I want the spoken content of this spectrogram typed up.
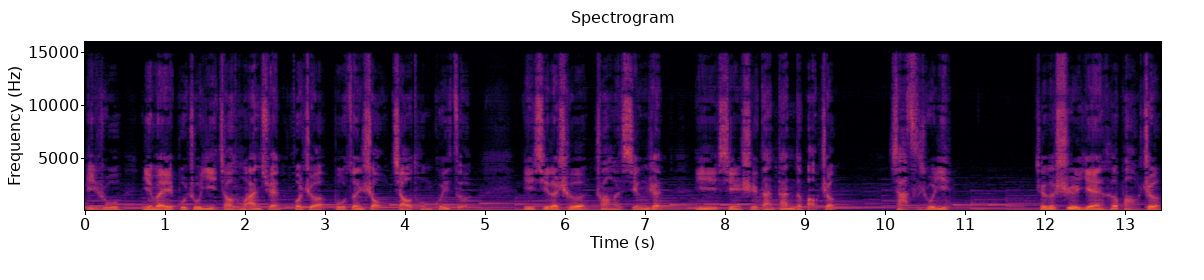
比如，因为不注意交通安全或者不遵守交通规则，你骑了车撞了行人，你信誓旦旦的保证：“下次注意。”这个誓言和保证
